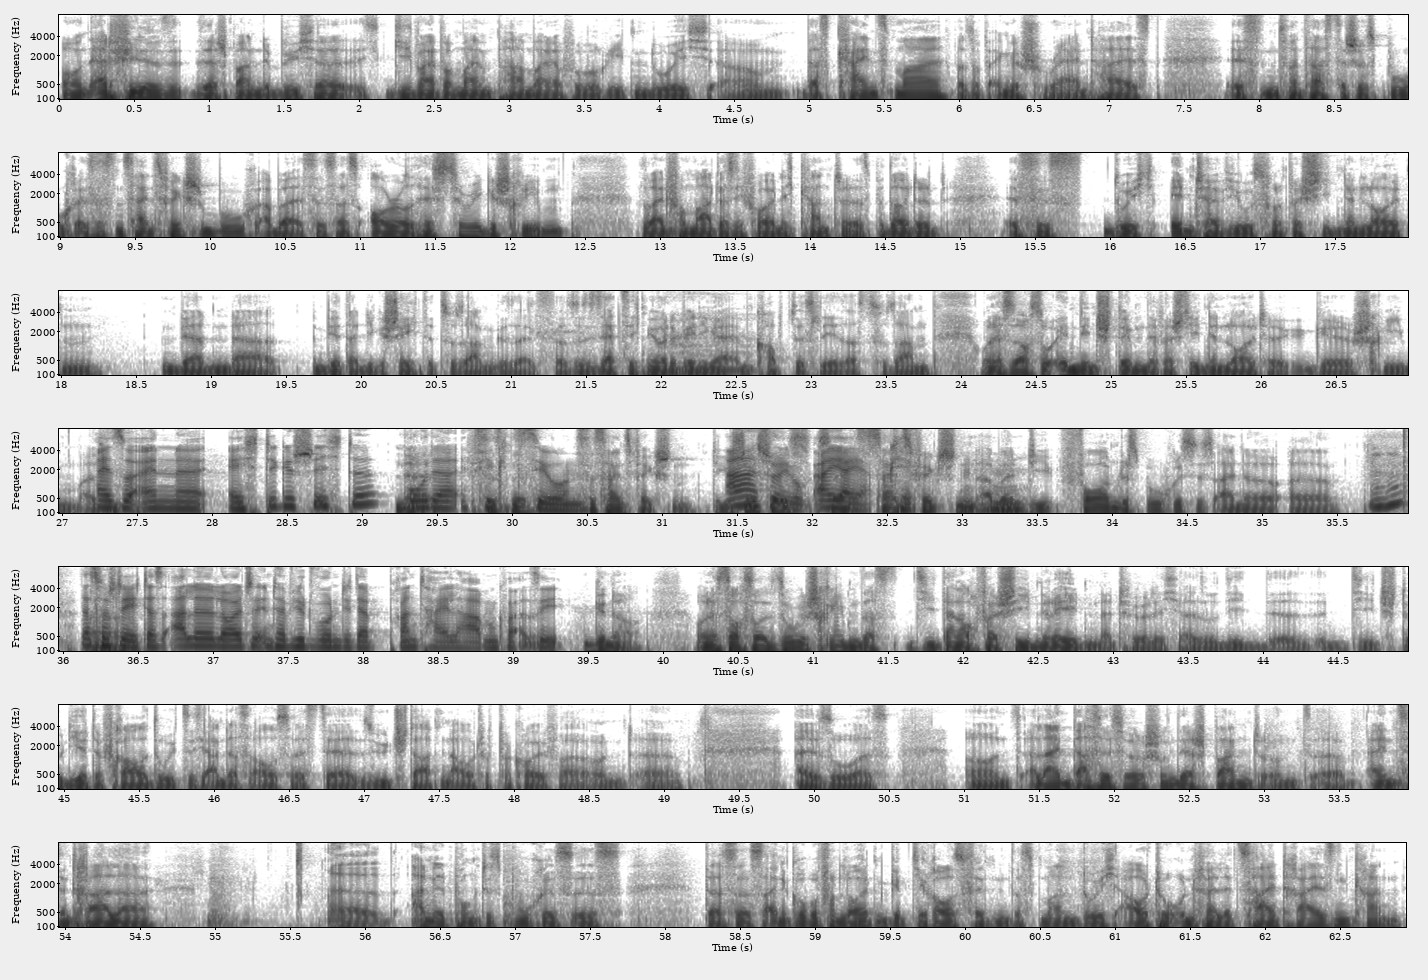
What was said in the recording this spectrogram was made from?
Und er hat viele sehr spannende Bücher. Ich gebe einfach mal ein paar meiner Favoriten durch. Ähm, das Keinsmal, was auf Englisch Rand heißt, ist ein fantastisches Buch. Es ist ein Science-Fiction-Buch, aber es ist als Oral History geschrieben. So ein Format, das ich vorher nicht kannte. Das bedeutet, es ist durch Interviews von verschiedenen Leuten werden da wird dann die Geschichte zusammengesetzt. Also sie setzt sich mehr oder weniger im Kopf des Lesers zusammen. Und es ist auch so in den Stimmen der verschiedenen Leute geschrieben. Also, also eine echte Geschichte ne, oder Fiktion? Es ist, es ist Science Fiction. Die ah, Geschichte ah, ist ah, ja, ja. Science okay. Fiction, mhm. aber die Form des Buches ist eine. Äh, mhm, das äh, verstehe ich, dass alle Leute interviewt wurden, die daran teilhaben quasi. Genau. Und es ist auch so, so, geschrieben, dass die dann auch verschieden reden, natürlich. Also die, die studierte Frau drückt sich anders aus als der Südstaaten-Autoverkäufer und äh, all sowas. Und allein das ist schon sehr spannend und äh, ein zentraler äh, Angelpunkt des Buches ist, dass es eine Gruppe von Leuten gibt, die herausfinden, dass man durch Autounfälle Zeit reisen kann,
